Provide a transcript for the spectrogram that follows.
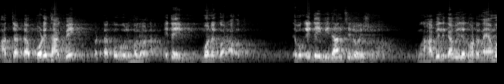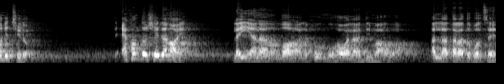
আর যারটা পড়ে থাকবে, ওরটা কবুল হলো না। এটাই মনে করা হতো। এবং এটাই বিধান ছিল ওই সময়। এবং হাবিল কাবিলের ঘটনা এমনই ছিল। এখন তো সেটা নয়। আল্লাহ তালা তো বলছেন,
